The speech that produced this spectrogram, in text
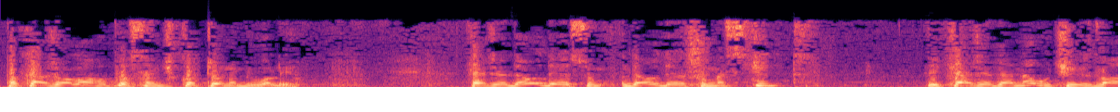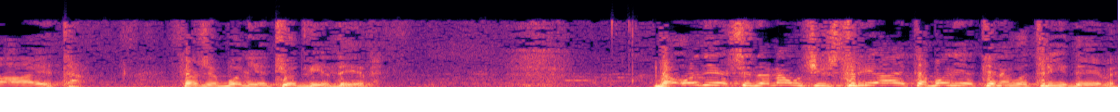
Pa kaže Allahu poslanić ko to ne bi volio? Kaže da odeš, da odeš u mesčit i kaže da naučiš dva ajeta. Kaže bolje ti od dvije deve. Da odeš i da naučiš tri ajeta bolje ti nego tri deve.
